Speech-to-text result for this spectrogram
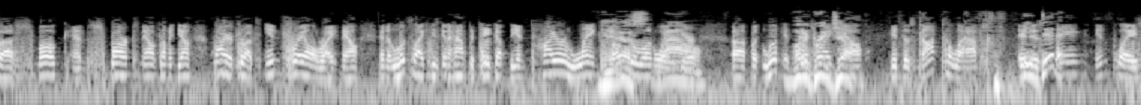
uh, smoke and sparks now coming down. Fire trucks in trail right now, and it looks like he's going to have to take up the entire length Yes. of the runway Wow. here. Uh, but look at What a this great right job. now. It does not collapse. It He is did it. staying in place.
